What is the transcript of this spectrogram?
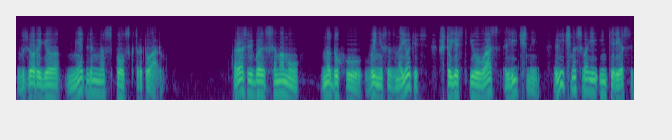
Взор ее медленно сполз к тротуару. Разве бы самому на духу вы не сознаетесь, что есть и у вас личные, лично свои интересы,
